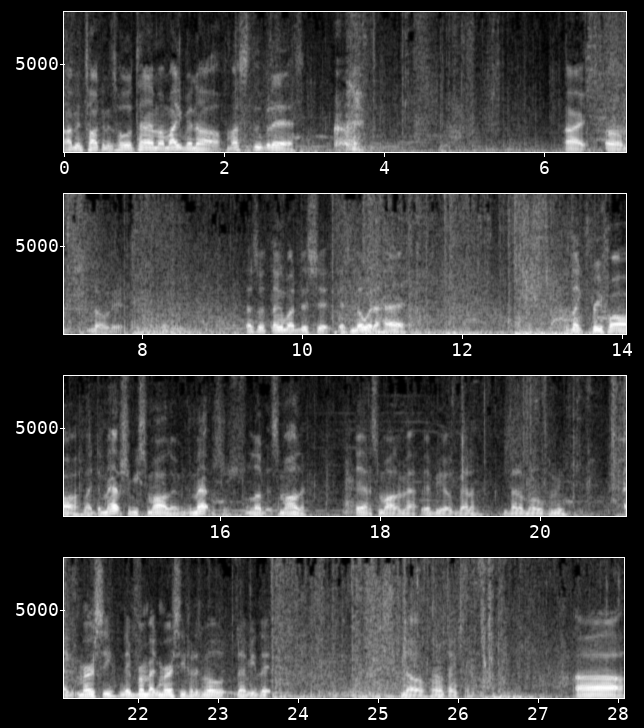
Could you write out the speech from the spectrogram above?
I've been talking this whole time. My mic been off. My stupid ass. Alright, um, no, there. That's the thing about this shit. It's nowhere to hide. It's like free for all. Like the map should be smaller. If the map was a little bit smaller. Yeah, the smaller map. It'd be a better, better mode for me. Like Mercy, they bring back Mercy for this mode. That'd be lit. No, I don't think so. Uh,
